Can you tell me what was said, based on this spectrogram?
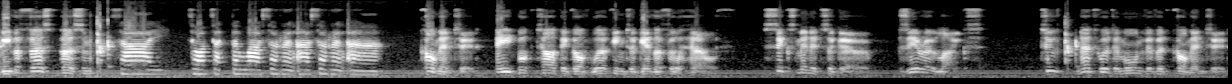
be the first person. Sai. Commented. A book topic of working together for health. Six minutes ago. Zero likes. Two. Nattawut Amornvivat commented.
